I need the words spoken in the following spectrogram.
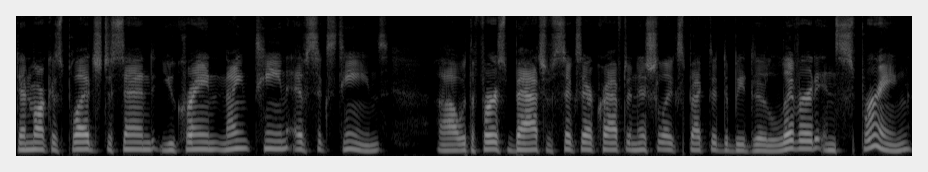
Denmark has pledged to send Ukraine 19 F 16s uh, with the first batch of six aircraft initially expected to be delivered in spring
